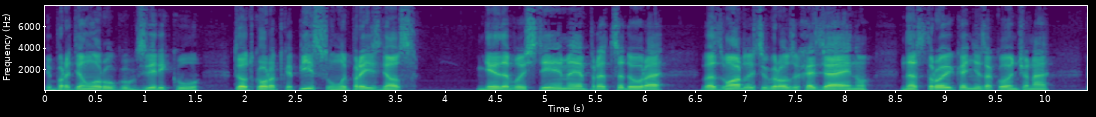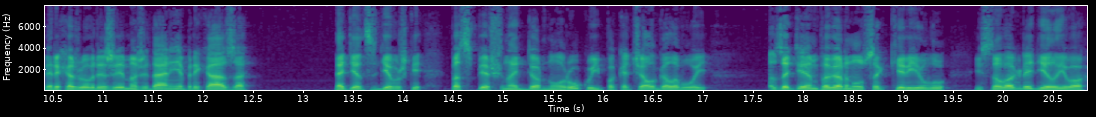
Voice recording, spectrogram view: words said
и протянул руку к зверьку. Тот коротко писнул и произнес. — Недопустимая процедура. Возможность угрозы хозяину. Настройка не закончена. Перехожу в режим ожидания приказа. Отец девушки поспешно отдернул руку и покачал головой — Затем повернулся к Кириллу и снова оглядел его.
